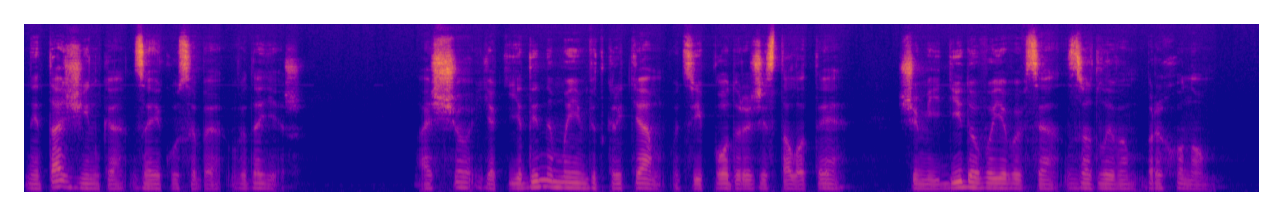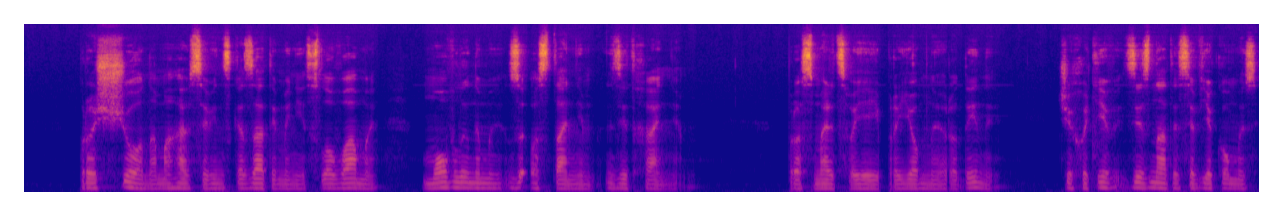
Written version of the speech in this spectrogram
не та жінка, за яку себе видаєш. А що, як єдиним моїм відкриттям у цій подорожі стало те, що мій дідо виявився зрадливим брехуном? Про що намагався він сказати мені словами, мовленими з останнім зітханням? Про смерть своєї прийомної родини, чи хотів зізнатися в якомусь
